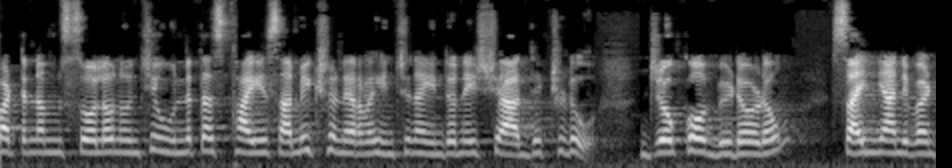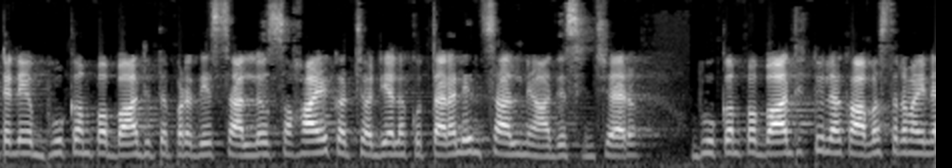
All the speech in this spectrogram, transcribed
పట్టణం సోలో నుంచి ఉన్నత స్థాయి సమీక్ష నిర్వహించిన ఇండోనేషియా అధ్యక్షుడు జోకో విడోడో సైన్యాన్ని వెంటనే భూకంప బాధిత ప్రదేశాల్లో సహాయక చర్యలకు తరలించాలని ఆదేశించారు. భూకంప బాధితులకు అవసరమైన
